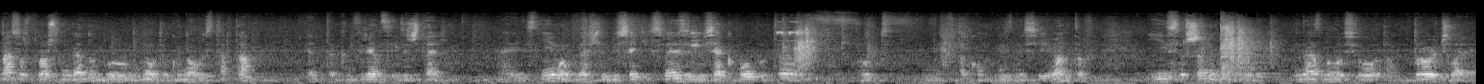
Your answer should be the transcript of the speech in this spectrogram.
у нас вот в прошлом году был ну, такой новый стартап, это конференция Digital. И с ней мы подошли без всяких связей, без всякого опыта вот в таком бизнесе ивентов и совершенно без денег. Нас было всего там трое человек.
